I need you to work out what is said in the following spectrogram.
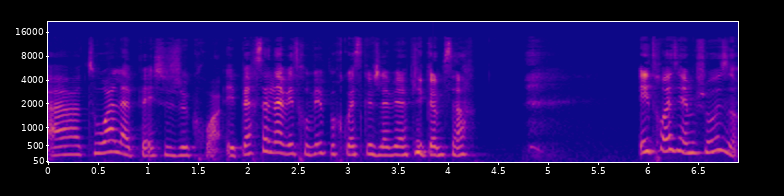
à toi la pêche, je crois. Et personne n'avait trouvé pourquoi est-ce que je l'avais appelé comme ça. Et troisième chose,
